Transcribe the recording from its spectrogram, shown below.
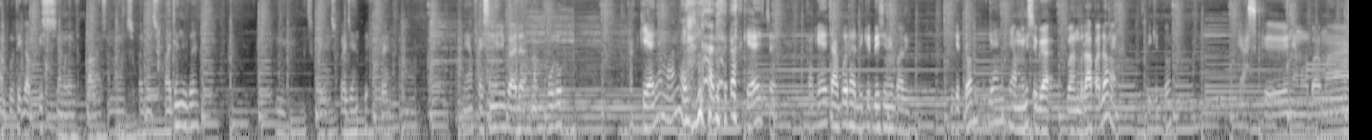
63 piece yang mulai kepala sama yang sukajan sukajan juga. Hmm, sukajan sukajan wih keren. Ini yang fashionnya juga ada 60 kakiannya mana ya? Nggak ada kakiannya coy. Kakinya campur lah dikit di sini paling. Sedikit doang kakiannya. Yang ini juga cuma berapa doang ya? Sedikit doang. Gaskeun yang mau mah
